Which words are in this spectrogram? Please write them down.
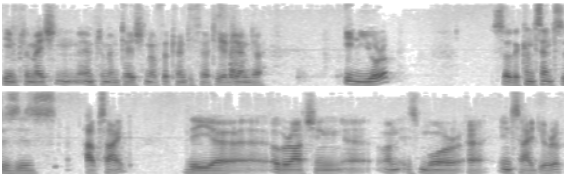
the implementation, implementation of the 2030 agenda in Europe. So the consensus is outside. The uh, overarching uh, one is more uh, inside Europe.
